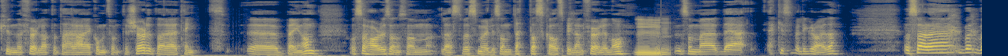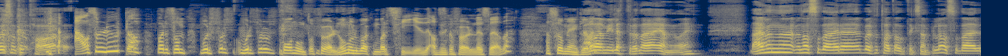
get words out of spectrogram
kunne føle at dette her har jeg kommet fram til sjøl, dette her har jeg tenkt eh, på egen. Og så har du sånne som Last of Us, som er veldig sånn Dette skal spilleren føle nå. Mm. Som er, det er, jeg er ikke så veldig glad i det. Og så er det bare, bare sånn for å ta Det er også lurt, da! Bare sånn, hvorfor, hvorfor få noen til å føle noe når du bare kan bare si at de skal føle det i stedet? Det er så mye Ja, det er mye lettere, det er jeg enig med deg i. Nei, men, men altså, det er eh, Bare for å ta et annet eksempel. Altså, det, er,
